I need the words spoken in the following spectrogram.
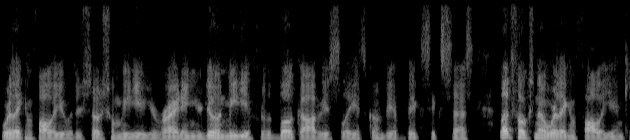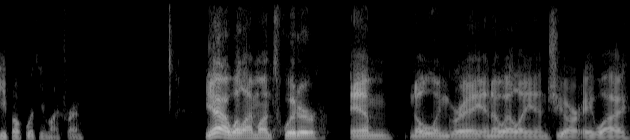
where they can follow you with your social media, your writing. You're doing media for the book, obviously. It's going to be a big success. Let folks know where they can follow you and keep up with you, my friend. Yeah, well, I'm on Twitter, M Nolan Gray, N O L A N G R A Y.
